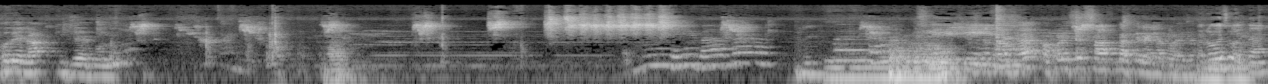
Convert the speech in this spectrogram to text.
भोलेनाथ की जय बोलो कपड़े से साफ़ करते रहना पड़ेगा रोज होता है।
